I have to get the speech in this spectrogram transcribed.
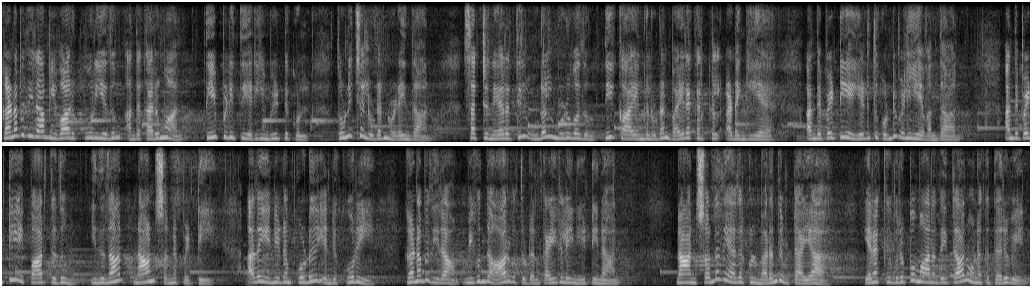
கணபதிராம் இவ்வாறு கூறியதும் அந்த கருமான் தீப்பிடித்து எரியும் வீட்டுக்குள் துணிச்சலுடன் நுழைந்தான். சற்று நேரத்தில் உடல் முழுவதும் தீக்காயங்களுடன் வைரக்கற்கள் அடங்கிய அந்த பெட்டியை எடுத்துக்கொண்டு வெளியே வந்தான். அந்த பெட்டியை பார்த்ததும் இதுதான் நான் சொன்ன பெட்டி. அதை என்னிடம் கொடு என்று கூறி கணபதிராம் மிகுந்த ஆர்வத்துடன் கைகளை நீட்டினான். நான் சொன்னதை அதற்குள் மறந்து விட்டாயா? எனக்கு விருப்பமானதைத்தான் உனக்கு தருவேன்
